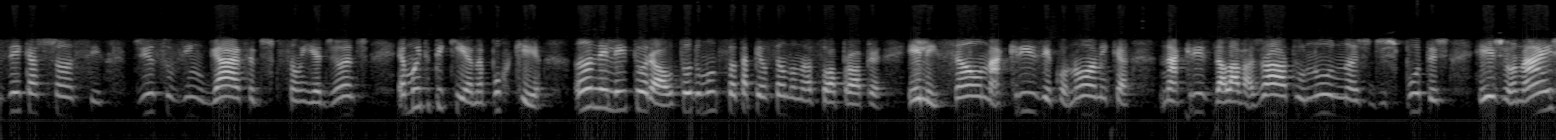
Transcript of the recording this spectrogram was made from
dizer que a chance disso vingar essa discussão e ir adiante é muito pequena. Por quê? Ano eleitoral, todo mundo só está pensando na sua própria eleição, na crise econômica, na crise da Lava Jato, no, nas disputas regionais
